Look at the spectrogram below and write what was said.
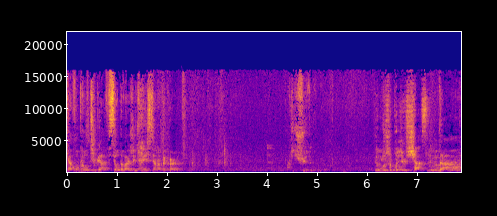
Я выбрал тебя, все, давай жить вместе. Она такая. А что это? Да мы же будем счастливы. Да,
